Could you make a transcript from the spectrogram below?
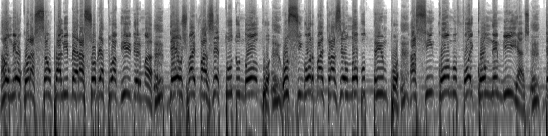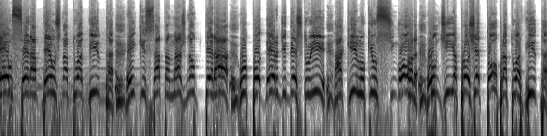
ao meu coração para liberar sobre a tua vida, irmã. Deus vai fazer tudo novo. O Senhor vai trazer um novo tempo, assim como foi com Neemias. Deus será Deus na tua vida, em que Satanás não terá o poder de destruir aquilo que o Senhor um dia projetou para a tua vida.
